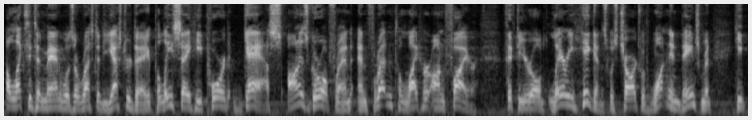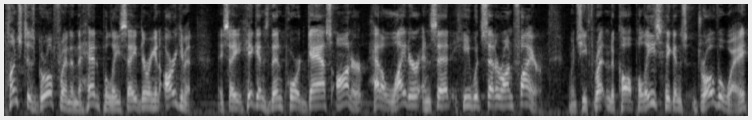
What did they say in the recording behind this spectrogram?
A Lexington man was arrested yesterday. Police say he poured gas on his girlfriend and threatened to light her on fire. 50 year old Larry Higgins was charged with wanton endangerment. He punched his girlfriend in the head, police say, during an argument. They say Higgins then poured gas on her, had a lighter, and said he would set her on fire. When she threatened to call police, Higgins drove away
